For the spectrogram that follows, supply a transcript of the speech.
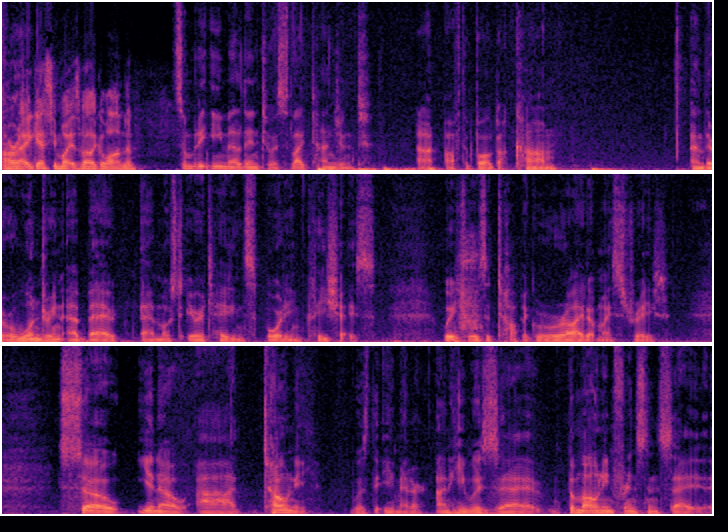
All right, I guess you might as well go on then. Somebody emailed into a slight tangent at offtheball.com and they were wondering about uh, most irritating sporting cliches, which was a topic right up my street. So, you know, uh, Tony was the emailer, and he was uh, bemoaning, for instance, uh,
